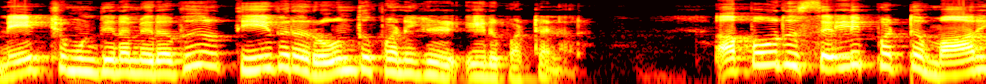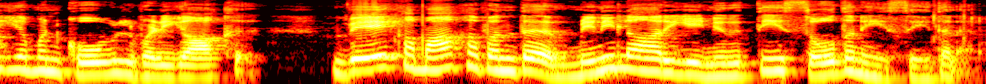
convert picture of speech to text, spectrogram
நேற்று முன்தினம் இரவு தீவிர ரோந்து பணியில் ஈடுபட்டனர். அப்போது செல்லிப்பட்டு மாரியம்மன் கோவில் வழியாக வேகமாக வந்த மினி லாரியை நிறுத்தி சோதனை செய்தனர்.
